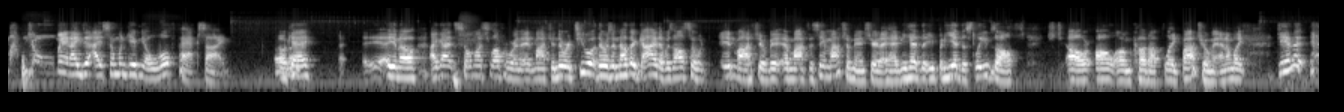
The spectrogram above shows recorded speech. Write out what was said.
Macho Man. I did. I someone gave me a wolf pack sign. Okay. You know, I got so much love for wearing that Macho. And there were two. There was another guy that was also in Macho, but uh, Ma- the same Macho Man shirt I had, and he had the, but he had the sleeves all, all, all um cut up like Macho Man. I'm like, damn it.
